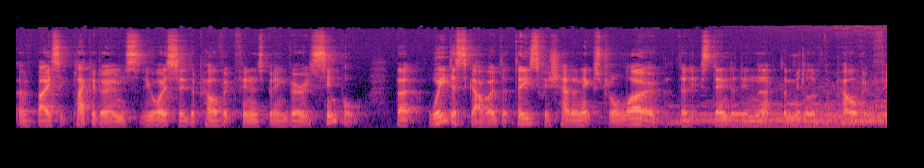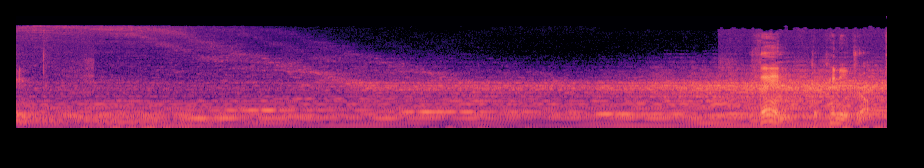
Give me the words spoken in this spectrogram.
of basic placoderms, you always see the pelvic fin as being very simple. But we discovered that these fish had an extra lobe that extended in the, the middle of the pelvic fin. Then the penny dropped.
